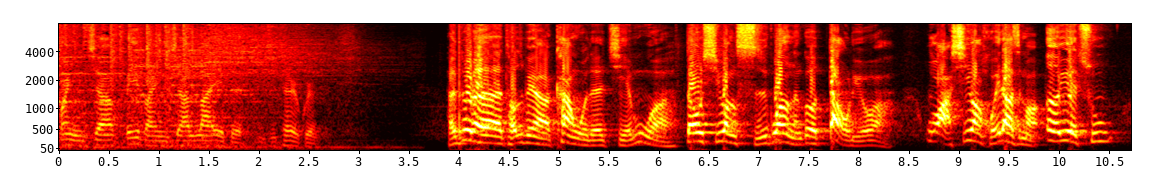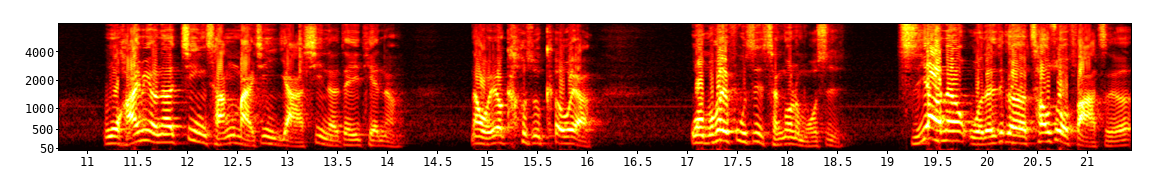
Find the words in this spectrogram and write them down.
欢迎加非凡、加 Line 以及 Telegram。很多的投资朋友看我的节目啊，都希望时光能够倒流啊，哇，希望回到什么二月初，我还没有呢进场买进雅信的这一天呢。那我要告诉各位啊，我们会复制成功的模式，只要呢我的这个操作法则、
